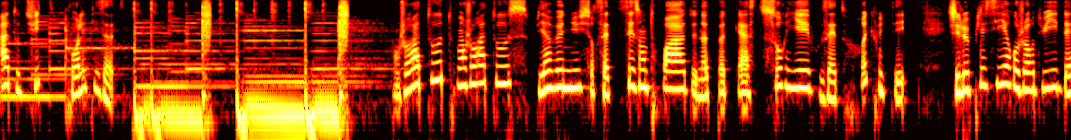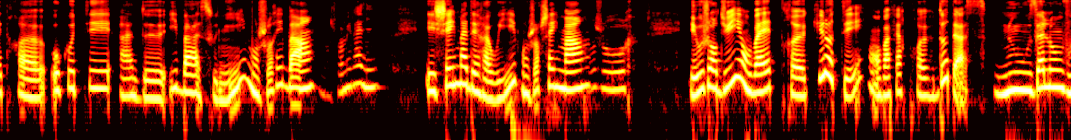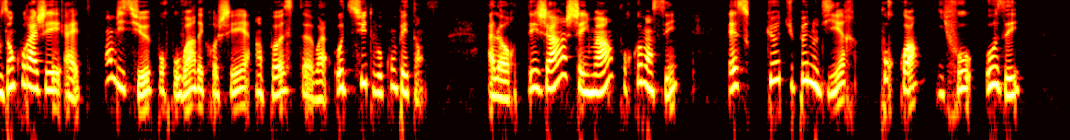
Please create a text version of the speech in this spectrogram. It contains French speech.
A tout de suite pour l'épisode. Bonjour à toutes, bonjour à tous, bienvenue sur cette saison 3 de notre podcast Souriez, vous êtes recrutés. J'ai le plaisir aujourd'hui d'être euh, aux côtés hein, de Iba Assouni. Bonjour Iba. Bonjour Mélanie. Et Sheima Deraoui. Bonjour Sheima. Bonjour. Et aujourd'hui, on va être euh, culotté, on va faire preuve d'audace. Nous allons vous encourager à être ambitieux pour pouvoir décrocher un poste euh, voilà, au-dessus de vos compétences. Alors déjà, Sheima, pour commencer, est-ce que tu peux nous dire pourquoi il faut oser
